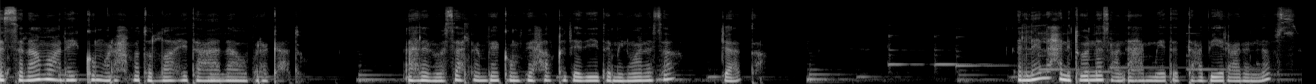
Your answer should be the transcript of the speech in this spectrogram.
السلام عليكم ورحمة الله تعالى وبركاته. أهلا وسهلا بكم في حلقة جديدة من ونسة جادة. الليلة حنتونس عن أهمية التعبير عن النفس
